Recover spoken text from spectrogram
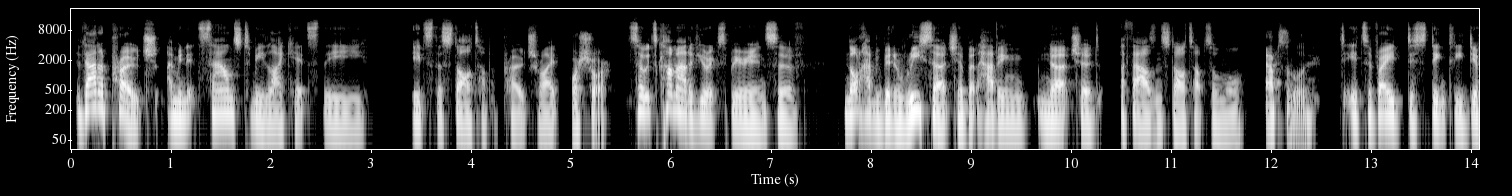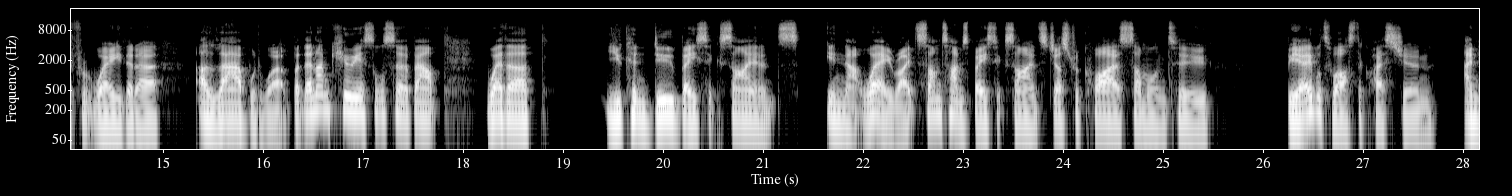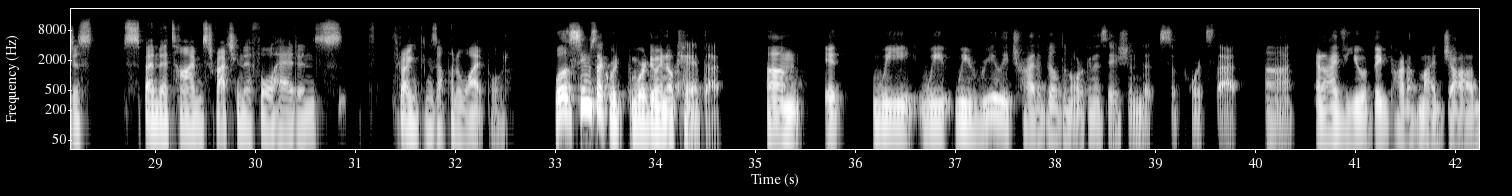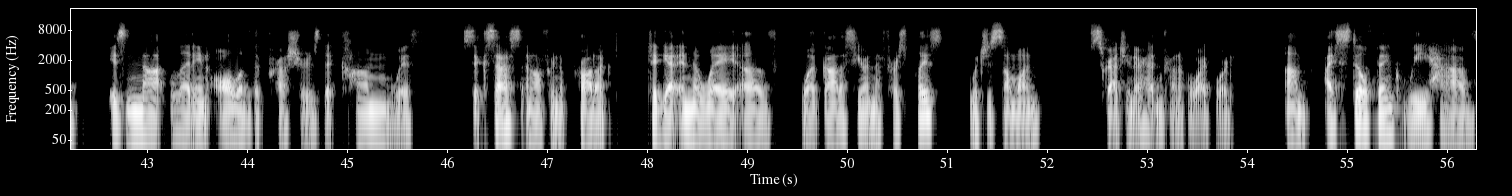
That approach i mean it sounds to me like it's the it's the startup approach right? For sure. So it's come out of your experience of not having been a researcher but having nurtured a thousand startups or more. Absolutely it's a very distinctly different way that a, a lab would work. But then i'm curious also about whether you can do basic science in that way right? Sometimes basic science just requires someone to be able to ask the question and just spend their time scratching their forehead and s- throwing things up on a whiteboard. Well it seems like we're, we're doing okay at that. Um, it we we we really try to build an organization that supports that uh, and i view a big part of my job is not letting all of the pressures that come with success and offering a product to get in the way of what got us here in the first place which is someone scratching their head in front of a whiteboard. Um, i still think we have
